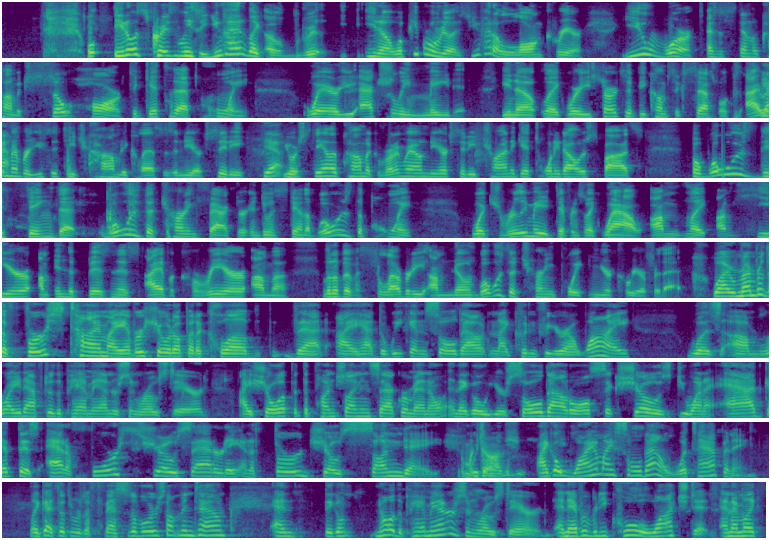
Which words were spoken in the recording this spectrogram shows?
Well, you know what's crazy, Lisa? You've had like a really, you know, what people don't realize, you've had a long career. You worked as a stand up comic so hard to get to that point where you actually made it you know, like where you start to become successful. Because I yeah. remember you used to teach comedy classes in New York City. Yeah. You were a stand up comic running around New York City trying to get $20 spots. But what was the thing that, what was the turning factor in doing stand up? What was the point which really made a difference? Like, wow, I'm like, I'm here, I'm in the business, I have a career, I'm a, little bit of a celebrity. I'm known. What was the turning point in your career for that? Well, I remember the first time I ever showed up at a club that I had the weekend sold out and I couldn't figure out why was um, right after the Pam Anderson roast aired. I show up at the Punchline in Sacramento and they go, You're sold out all six shows. Do you want to add, get this, add a fourth show Saturday and a third show Sunday? Oh which like, I go, Why am I sold out? What's happening? Like I thought there was a festival or something in town, and they go, "No, the Pam Anderson roast aired, and everybody cool watched it." And I'm like,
